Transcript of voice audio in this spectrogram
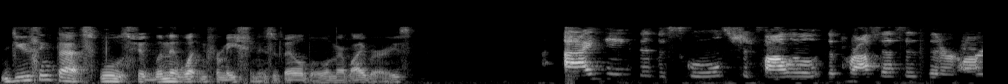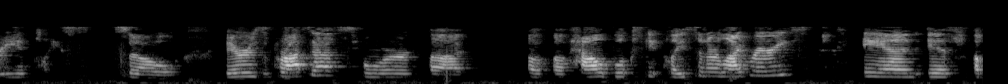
Do you think that schools should limit what information is available in their libraries? I think that the schools should follow the processes that are already in place. So there is a process for uh, of, of how books get placed in our libraries. And if a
